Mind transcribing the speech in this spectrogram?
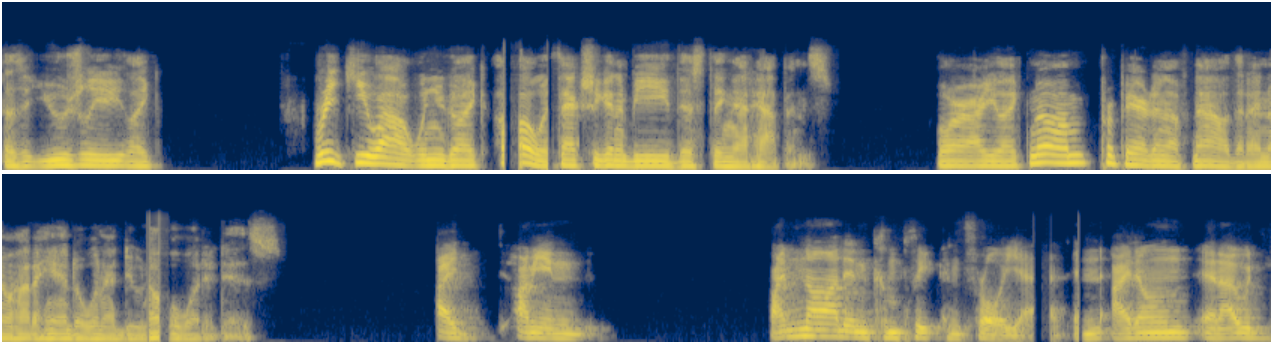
does it usually like freak you out when you go like, oh, it's actually going to be this thing that happens? Or are you like, no, I'm prepared enough now that I know how to handle when I do know what it is? I I mean, I'm not in complete control yet, and I don't, and I would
